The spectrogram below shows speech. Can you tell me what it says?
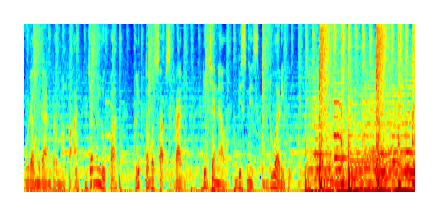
Mudah-mudahan bermanfaat. Jangan lupa klik tombol subscribe di channel Bisnis 2000.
